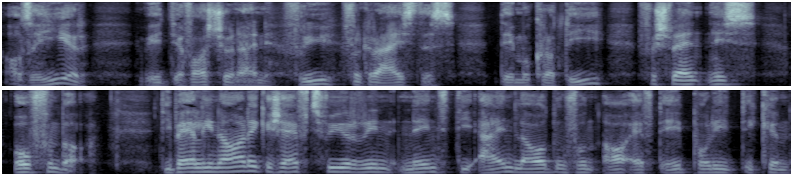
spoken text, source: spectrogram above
Also hier wird ja fast schon ein früh vergreistes Demokratieverständnis offenbar. Die Berlinale Geschäftsführerin nennt die Einladung von AfD-Politikern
